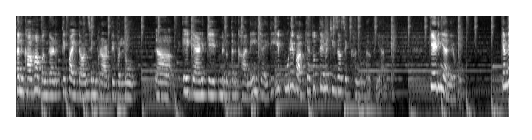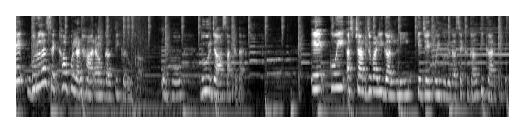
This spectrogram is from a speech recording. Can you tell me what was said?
ਤਨਖਾਹਾਂ ਮੰਗਣ ਤੇ ਭਾਈ ਦਾਨ ਸਿੰਘ ਬਰਾੜ ਦੇ ਵੱਲੋਂ ਅਹ, ਇਹ ਕਹਿਣ ਕਿ ਮੈਨੂੰ ਤਨਖਾਹ ਨਹੀਂ ਚਾਹੀਦੀ। ਇਹ ਪੂਰੇ ਵਾਕਿਆ ਤੋਂ ਤਿੰਨ ਚੀਜ਼ਾਂ ਸਿੱਖਣ ਨੂੰ ਮਿਲਦੀਆਂ ਨੇ। ਕਿਹੜੀਆਂ ਨੇ ਉਹ? ਕਹਿੰਦੇ ਗੁਰੂ ਦਾ ਸਿੱਖਾ ਉਹ ਭੁੱਲਣਹਾਰਾ ਉਹ ਗਲਤੀ ਕਰੂਗਾ। ਉਹ ਦੂਰ ਜਾ ਸਕਦਾ। ਹੈ ਇਹ ਕੋਈ ਅਚਰਜ ਵਾਲੀ ਗੱਲ ਨਹੀਂ ਕਿ ਜੇ ਕੋਈ ਗੁਰੂ ਦਾ ਸਿੱਖ ਗਲਤੀ ਕਰ ਦੇਵੇ।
